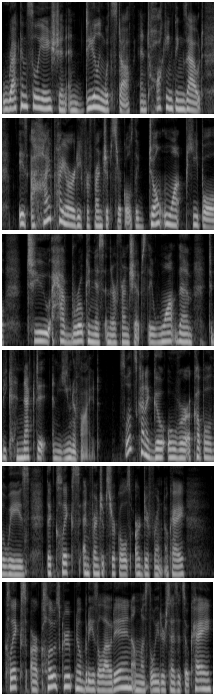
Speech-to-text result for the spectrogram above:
reconciliation and dealing with stuff and talking things out is a high priority for friendship circles. They don't want people to have brokenness in their friendships, they want them to be connected and unified. So let's kind of go over a couple of the ways that cliques and friendship circles are different, okay? Cliques are closed group, nobody is allowed in unless the leader says it's okay.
